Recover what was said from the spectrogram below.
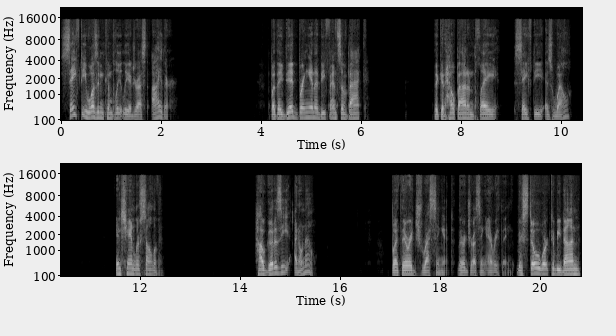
Safety wasn't completely addressed either but they did bring in a defensive back that could help out and play safety as well in Chandler Sullivan. How good is he? I don't know. But they're addressing it. They're addressing everything. There's still work to be done,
